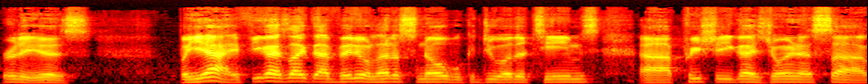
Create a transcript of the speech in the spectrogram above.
Really is. But yeah, if you guys like that video, let us know. We could do other teams. Uh, appreciate you guys joining us. Uh,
